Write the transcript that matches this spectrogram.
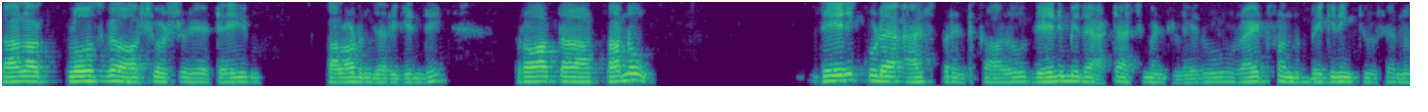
చాలా క్లోజ్గా అసోసియేట్ అయ్యి కలవడం జరిగింది. తర్వాత తను దేనికి కూడా ఆస్పిరెంట్ కాదు దేని మీద అటాచ్మెంట్ లేదు. రైట్ ఫ్రమ్ ద బిగినింగ్ చూశాను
